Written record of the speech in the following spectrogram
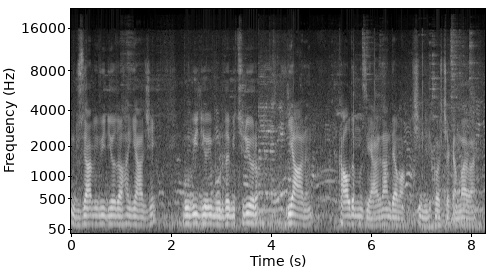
güzel bir video daha gelecek. Bu videoyu burada bitiriyorum. Yarın kaldığımız yerden devam. Şimdilik hoşçakalın. Bay bay.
